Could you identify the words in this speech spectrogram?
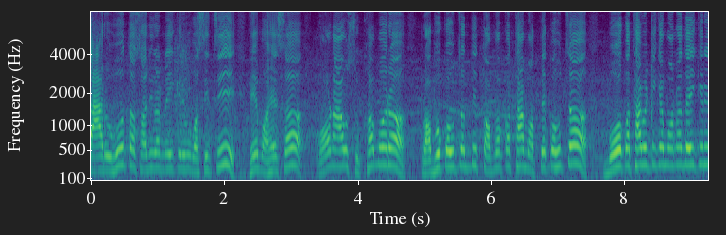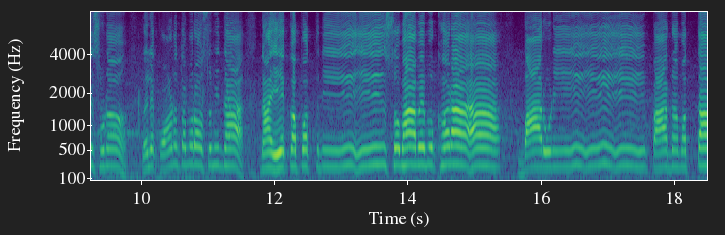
ଦାରୁଭୂତ ତ ଶରୀର ନେଇକରି ମୁଁ ବସିଛି ହେ ମହେଶ କ'ଣ ଆଉ ସୁଖ ମୋର? ପ୍ରଭୁ କହୁଛନ୍ତି ତମ କଥା ମୋତେ କହୁଛ ମୋ କଥା ବି ଟିକେ ମନ ଦେଇକିରି ଶୁଣ। କହିଲେ କ'ଣ ତମର ଅସୁବିଧା? ନା ଏକ ପତ୍ନୀ ସ୍ୱଭାବେ ମୁଖରା ବାରୁଣୀ ପାନମତ୍ତା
